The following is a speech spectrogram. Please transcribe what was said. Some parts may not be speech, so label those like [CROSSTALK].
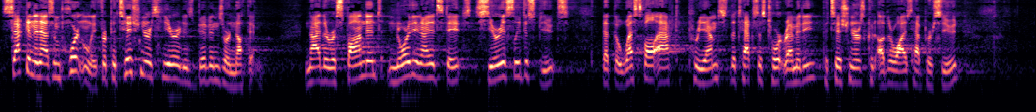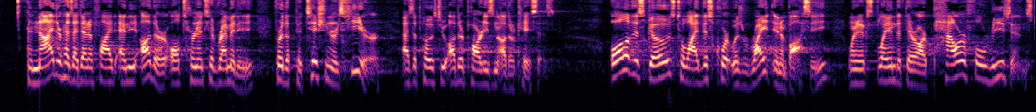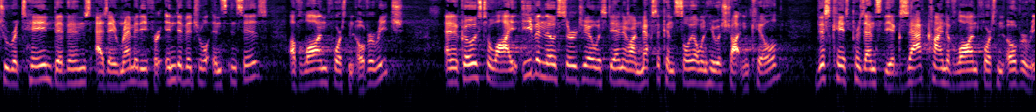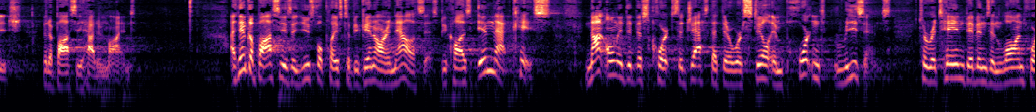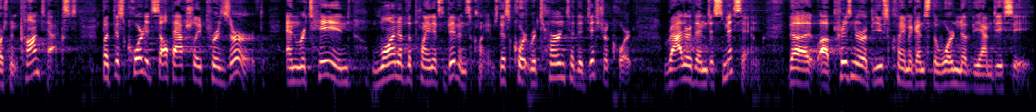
Second, and as importantly, for petitioners here it is Bivens or nothing. Neither Respondent nor the United States seriously disputes that the Westfall Act preempts the Texas tort remedy petitioners could otherwise have pursued, and neither has identified any other alternative remedy for the petitioners here as opposed to other parties in other cases. All of this goes to why this Court was right in Abbasi when it explained that there are powerful reasons to retain Bivens as a remedy for individual instances of law enforcement overreach, and it goes to why, even though Sergio was standing on Mexican soil when he was shot and killed, this case presents the exact kind of law enforcement overreach that Abbasi had in mind. I think Abbasi is a useful place to begin our analysis, because in that case, not only did this Court suggest that there were still important reasons to retain Bivens in law enforcement contexts, but this Court itself actually preserved and retained one of the plaintiff's Bivens claims. This Court returned to the district court rather than dismissing the uh, prisoner abuse claim against the warden of the MDC.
